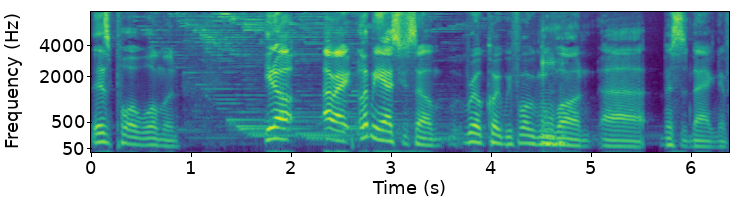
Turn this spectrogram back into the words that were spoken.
This poor woman. You know, all right, let me ask you something real quick before we move on, uh, Mrs. Magniff.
